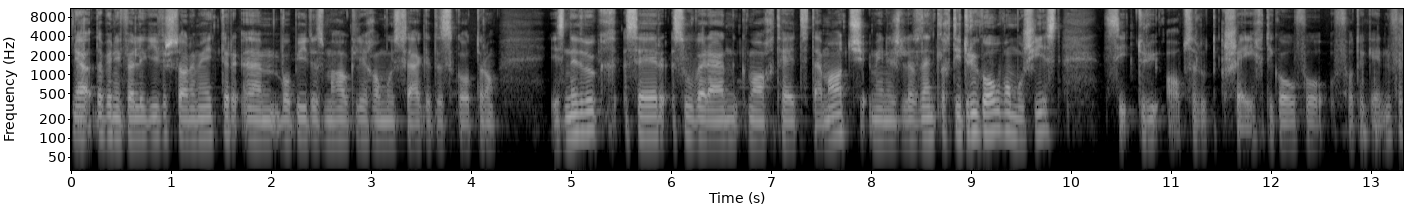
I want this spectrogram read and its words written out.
Ja, da bin ich völlig einverstanden mit dir. Ähm, wobei dass man halt gleich auch muss sagen, dass Gotteron es nicht wirklich sehr souverän gemacht hat, der Match. Ich meine, schlussendlich die drei Goal, die man schießt, sind drei absolut geschechte Goal von, von den Genfer.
